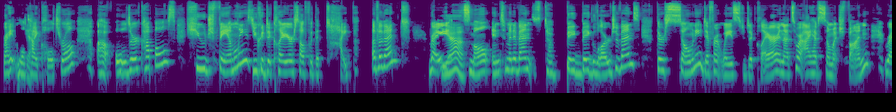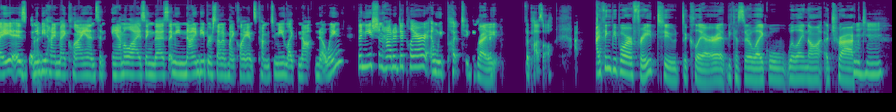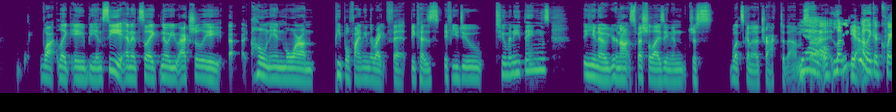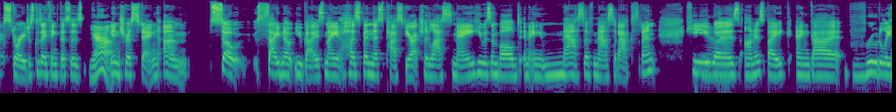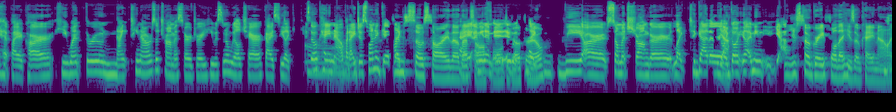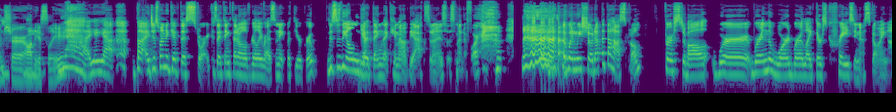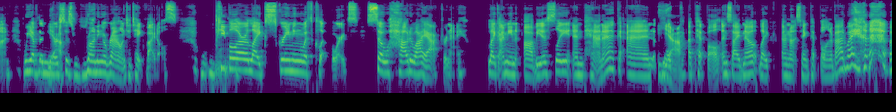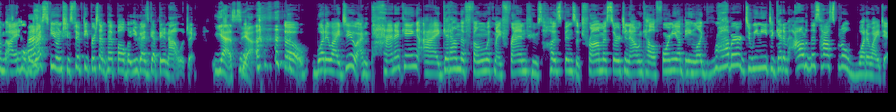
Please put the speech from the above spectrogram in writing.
right? Multicultural, uh, older couples, huge families. You could declare yourself with a type of event, right? Yeah. Small, intimate events to big, big, large events. There's so many different ways to declare. And that's where I have so much fun, right? Is getting Right. behind my clients and analyzing this. I mean, 90% of my clients come to me like not knowing the niche and how to declare, and we put together Right. the puzzle. I think people are afraid to declare it because they're like, well, will I not attract Mhm. what like A, B, and C? And it's like, no, you actually uh, hone in more on people finding the right fit because if you do too many things, you know, you're not specializing in just what's going to attract to them. Yeah. So, Let me give yeah. you like a quick story just because I think this is yeah. interesting. Um, so, side note, you guys, my husband this past year, actually last May, he was involved in a massive, massive accident. He Yeah. was on his bike and got brutally hit by a car. He went through 19 hours of trauma surgery. He was in a wheelchair. Guys, he like he's okay now, but I just want to give like I'm so sorry though. Okay, That's I mean, it, it, to go through. like we are so much stronger, like together, Yeah. like going. I mean, yeah, You're so grateful that he's okay now, I'm sure, obviously. yeah, yeah, yeah. But I just want to give this story because I think that'll really resonate with your group. This is the only Yeah. good thing that came out of the accident is this metaphor. so when we showed up at the hospital, first of all, we're we're in the ward where like there's craziness going on. We have the Yeah. nurses running around to take vitals. People are like screaming with clipboards. So how do I act, Renee? Like, I mean, obviously in panic and like, Yeah. a pit bull. And side note, like, I'm not saying pit bull in a bad way. um, I have a rescue and she's 50% pit bull, but you guys get the analogy. yes, yeah. So, what do I do? I'm panicking. I get on the phone with my friend whose husband's a trauma surgeon out in California, being like, Robert, do we need to get him out of this hospital? What do I do?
